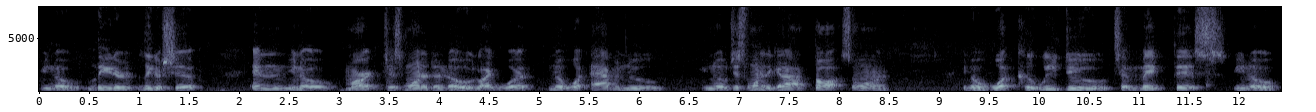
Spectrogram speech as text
you know, leader leadership, and you know, Mark just wanted to know like what you know what avenue, you know, just wanted to get our thoughts on, you know, what could we do to make this, you know,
